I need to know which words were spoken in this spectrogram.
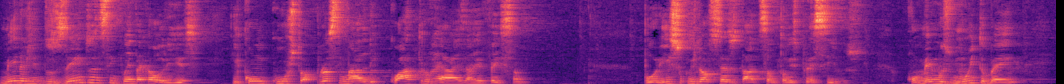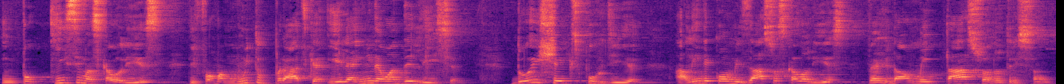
menos de 250 calorias e com um custo aproximado de R$ 4,00 a refeição. Por isso que os nossos resultados são tão expressivos. Comemos muito bem, em pouquíssimas calorias, de forma muito prática e ele ainda é uma delícia. Dois shakes por dia além de economizar suas calorias, vai ajudar a aumentar a sua nutrição.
